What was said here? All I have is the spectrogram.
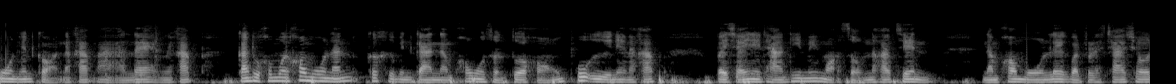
มูลกันก่อนนะครับอ่าอันแรกนะครับ การถูกขโมยข้อมูลนั้นก็คือเป็นการนำข้อมูลส่วนตัวของผู้อื่นเนี่ยนะครับ ไปใช้ในทางที่ไม่เหมาะสมนะครับ เช่นนำข้อมูลเลขบัตรประชาชน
